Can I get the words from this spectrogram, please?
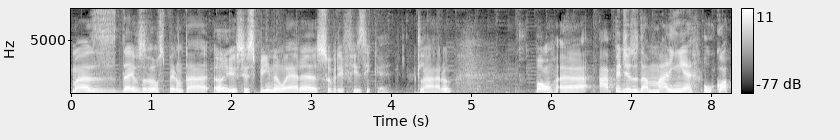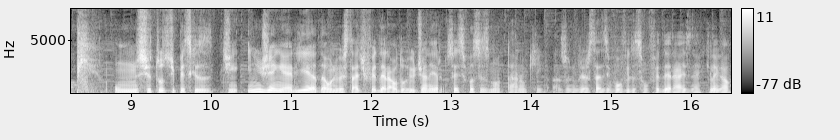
mas daí vocês vão se perguntar: oh, esse spin não era sobre física? Claro. Bom, uh, a pedido da Marinha, o COP, um instituto de pesquisa de engenharia da Universidade Federal do Rio de Janeiro. Não sei se vocês notaram que as universidades envolvidas são federais, né? Que legal.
